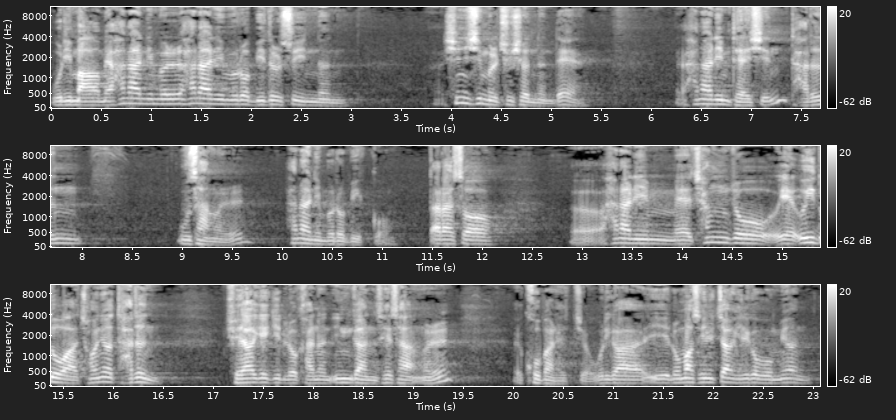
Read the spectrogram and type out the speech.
우리 마음에 하나님을 하나님으로 믿을 수 있는 신심을 주셨는데 하나님 대신 다른 우상을 하나님으로 믿고 따라서 어, 하나님의 창조의 의도와 전혀 다른 죄악의 길로 가는 인간 세상을 고발했죠. 우리가 이 로마서 1장 읽어보면 어,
